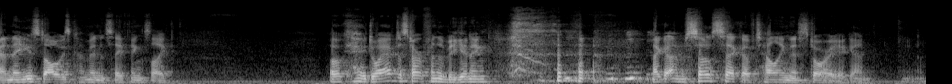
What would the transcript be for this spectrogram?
And they used to always come in and say things like, Okay, do I have to start from the beginning? like, I'm so sick of telling this story again. You know?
